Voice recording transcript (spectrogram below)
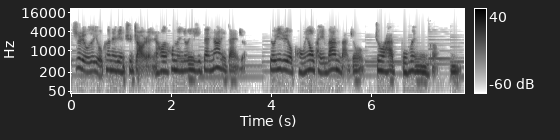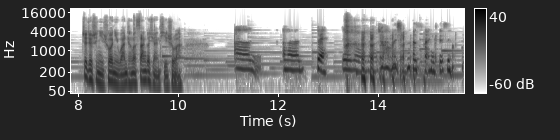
滞留的游客那边去找人，然后后面就一直在那里待着。就一直有朋友陪伴吧，就就还不会那个，嗯。这就是你说你完成了三个选题是吧？呃呃，对，这就是我想说完成了三个项目。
